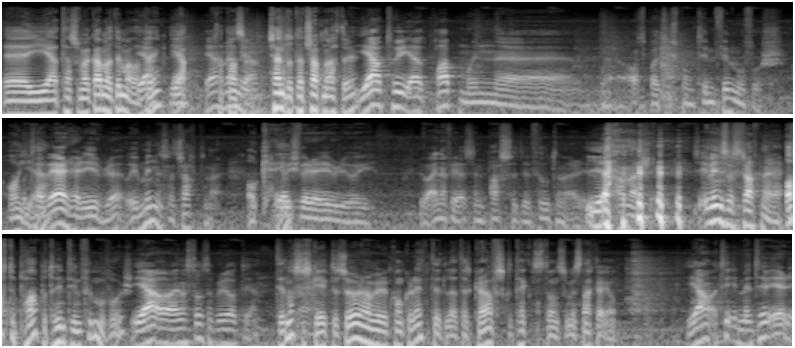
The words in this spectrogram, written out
Eh ja, det som är gamla timmar där tänk. Ja. Det passar. Kände du ta trappen efter? Ja, tror jag att papp min eh åt på tidspunkt Tim 5 och för. Och det var här ivre och jag minns att trappan. Okej. Jag är ju ivre i Jo, en av fyrir sin passet til foten her. Ja. Annars. Så jeg vinner så straff nere. Åtte pappa tog inn til en fem år. Ja, og en av stått period, ja. Det er noe som skrek, og så er han vært konkurrent til etter grafisk og tekststånd som vi snakker om. Ja, men det er,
